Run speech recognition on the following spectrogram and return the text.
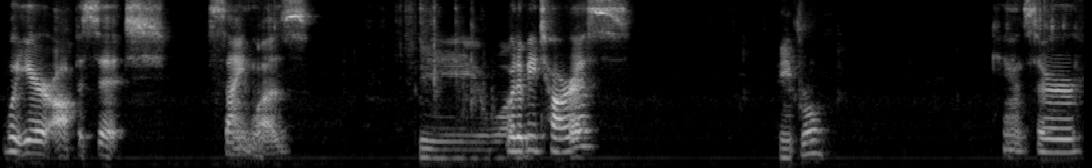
what your opposite sign was. the what, Would it be Taurus, April, Cancer,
